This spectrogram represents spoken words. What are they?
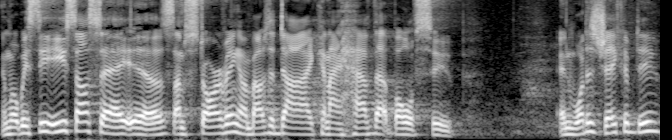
And what we see Esau say is, I'm starving, I'm about to die, can I have that bowl of soup? And what does Jacob do?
